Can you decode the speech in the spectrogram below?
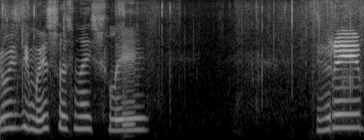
Друзі, ми щось знайшли. Гриб.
